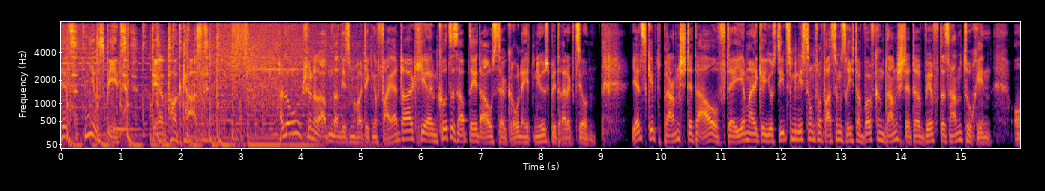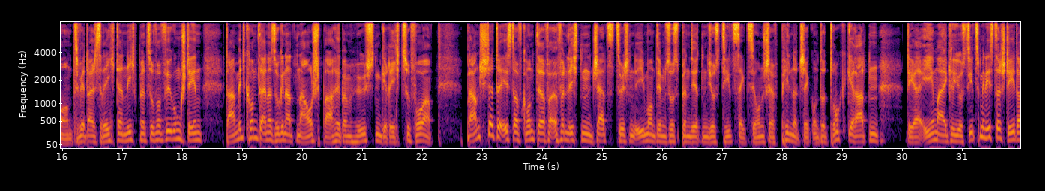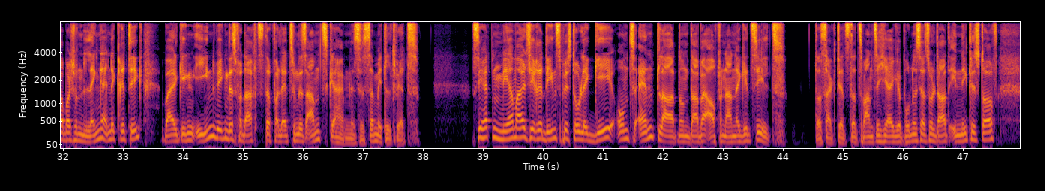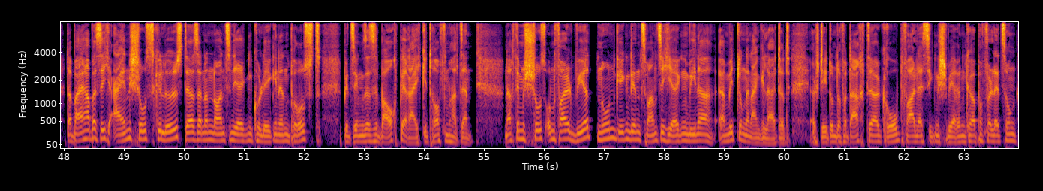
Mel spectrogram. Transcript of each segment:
Hit Newsbeat, der Podcast. Hallo, schönen Abend an diesem heutigen Feiertag. Hier ein kurzes Update aus der Krone Hit Newsbeat Redaktion. Jetzt gibt Brandstätter auf. Der ehemalige Justizminister und Verfassungsrichter Wolfgang Brandstätter wirft das Handtuch hin und wird als Richter nicht mehr zur Verfügung stehen. Damit kommt er einer sogenannten Aussprache beim höchsten Gericht zuvor. Brandstätter ist aufgrund der veröffentlichten Chats zwischen ihm und dem suspendierten Justizsektionschef Pilnacek unter Druck geraten. Der ehemalige Justizminister steht aber schon länger in der Kritik, weil gegen ihn wegen des Verdachts der Verletzung des Amtsgeheimnisses ermittelt wird. Sie hätten mehrmals ihre Dienstpistole G- und entladen und dabei aufeinander gezielt. Das sagt jetzt der 20-jährige Bundesheersoldat in Nickelsdorf. Dabei habe sich ein Schuss gelöst, der seinen 19-jährigen Kollegen in den Brust- bzw. Bauchbereich getroffen hatte. Nach dem Schussunfall wird nun gegen den 20-jährigen Wiener Ermittlungen eingeleitet. Er steht unter Verdacht der grob fahrlässigen schweren Körperverletzung.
